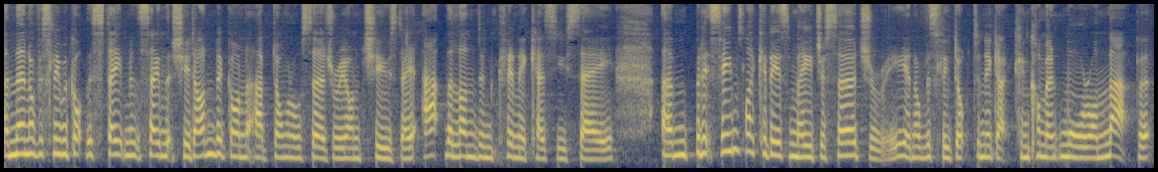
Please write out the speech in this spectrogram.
And then obviously we got this statement saying that she had undergone abdominal surgery on Tuesday at the London clinic, as you say. Um, but it seems like it is major surgery, and obviously Dr. Nighat can comment more on that. But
